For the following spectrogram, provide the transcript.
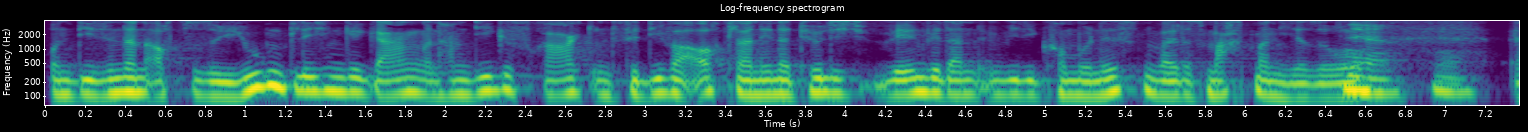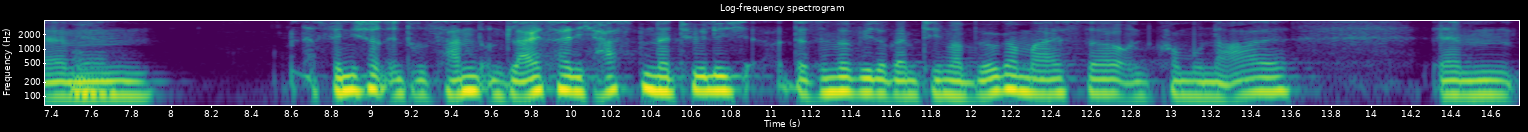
Und die sind dann auch zu so Jugendlichen gegangen und haben die gefragt und für die war auch klar, nee, natürlich wählen wir dann irgendwie die Kommunisten, weil das macht man hier so. Ja, ja, ähm, ja. Das finde ich schon interessant. Und gleichzeitig hast du natürlich, da sind wir wieder beim Thema Bürgermeister und Kommunal, ähm,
